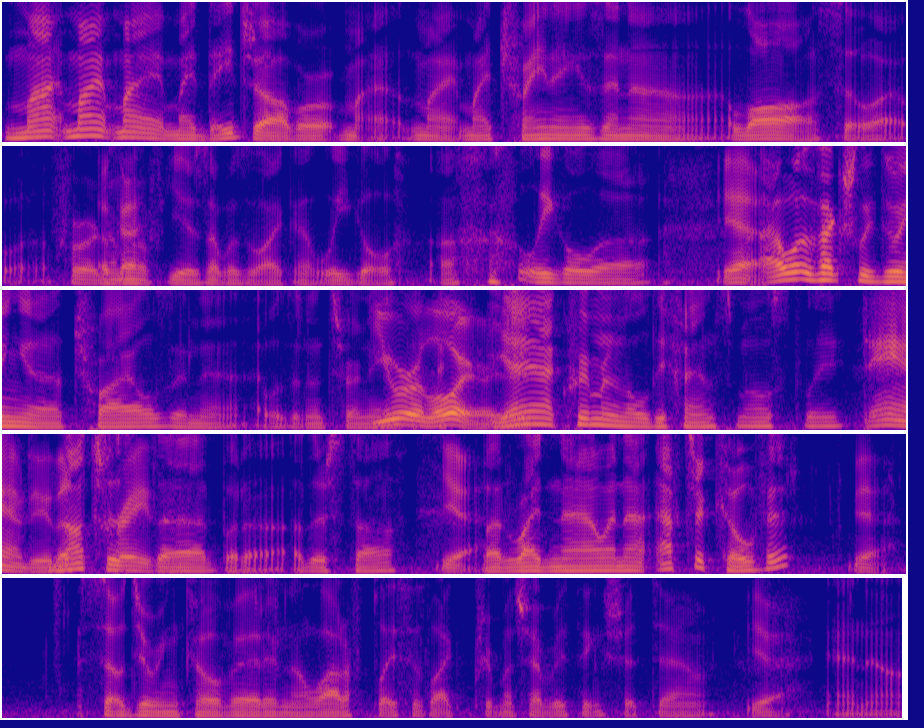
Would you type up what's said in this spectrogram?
My, my, my, my day job or my, my, my training is in uh, law. So I, for a number Okay. of years, I was like a legal, uh, legal. Uh, Yeah. I was actually doing uh, trials and uh, I was an attorney. You were a lawyer, Yeah, yeah, criminal defense mostly. Damn, dude, that's Not just crazy. that, but uh, other stuff. Yeah. But right now and uh, after COVID, Yeah, so during COVID, in a lot of places, like pretty much everything shut down. yeah, And uh,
